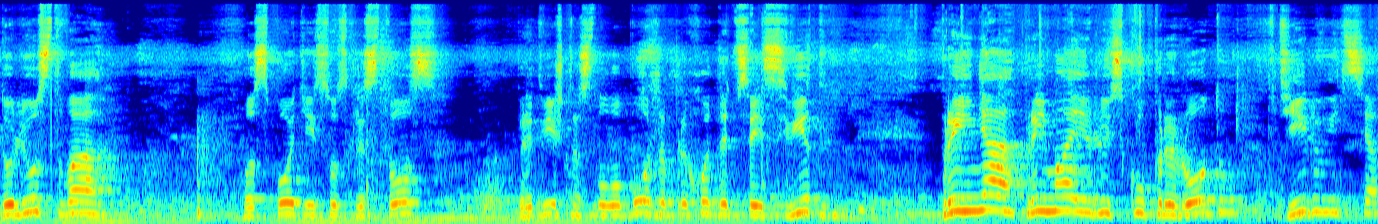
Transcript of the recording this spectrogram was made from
до людства Господь Ісус Христос, предвічне Слово Боже, приходить в цей світ, прийня, приймає людську природу, втілюється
